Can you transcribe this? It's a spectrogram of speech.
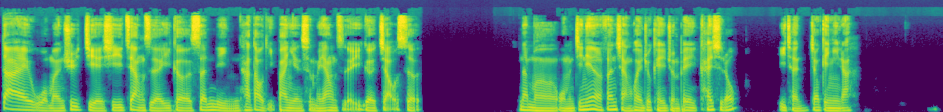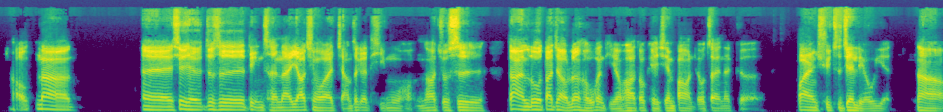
带我们去解析这样子的一个森林，它到底扮演什么样子的一个角色？那么，我们今天的分享会就可以准备开始喽。一晨，交给你啦。好，那呃，谢谢，就是鼎辰来邀请我来讲这个题目哈。那就是，当然，如果大家有任何问题的话，都可以先帮我留在那个发言区直接留言。那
